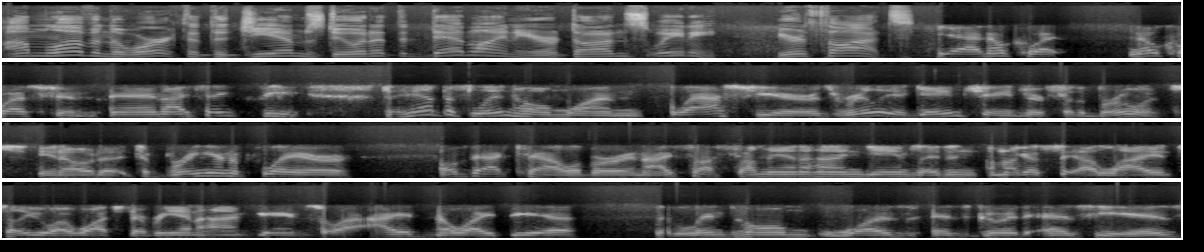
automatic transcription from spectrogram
I'm loving the work that the GM's doing at the deadline here, Don Sweeney. Your thoughts? Yeah, no question. No question. And I think the the Hampus Lindholm one last year is really a game changer for the Bruins. You know, to, to bring in a player of that caliber, and I saw some Anaheim games. I didn't. I'm not going to say I lie and tell you I watched every Anaheim game, so I, I had no idea that Lindholm was as good as he is.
